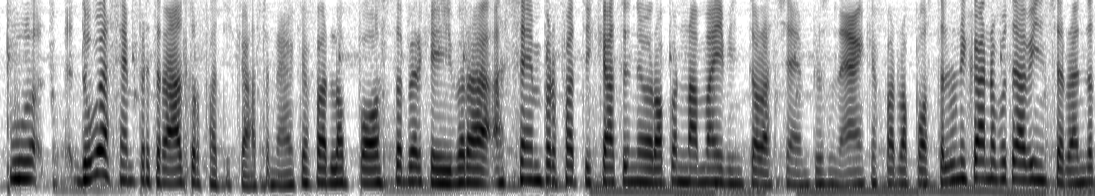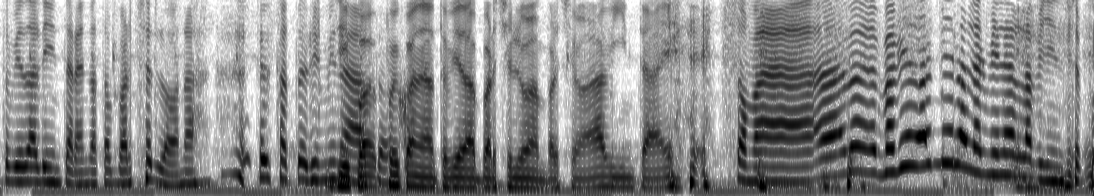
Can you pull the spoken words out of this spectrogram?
pu- dove ha sempre tra l'altro faticato, neanche a farlo apposta perché Ibra ha sempre faticato in Europa, non ha mai vinto la Champions, neanche a farlo apposta. L'unico anno poteva vincere, è andato via dall'Inter, è andato a Barcellona, è stato eliminato. Sì, poi, poi, quando è andato via da Barcellona, Barcellona l'ha vinta e... Insomma, eh, va via dal Milan, dal Milan la vince esatto.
